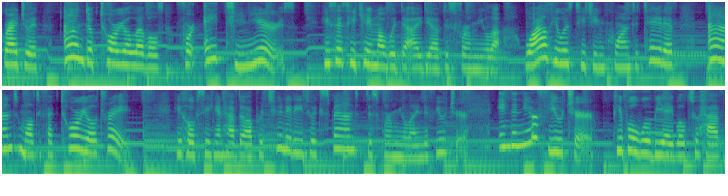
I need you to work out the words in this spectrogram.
graduate, and doctoral levels for 18 years. He says he came up with the idea of this formula while he was teaching quantitative and multifactorial trait. He hopes he can have the opportunity to expand this formula in the future. In the near future, people will be able to have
